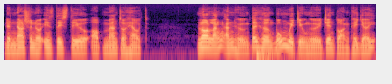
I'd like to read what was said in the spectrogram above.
The National Institute of Mental Health, lo lắng ảnh hưởng tới hơn 40 triệu người trên toàn thế giới.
